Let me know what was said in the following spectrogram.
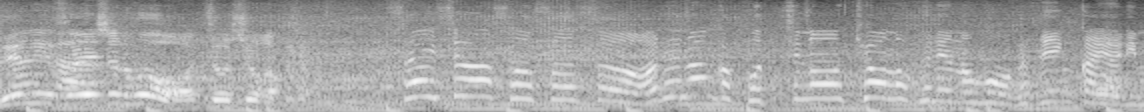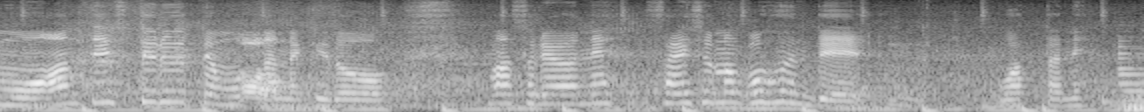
全然最初の方調子良かったじゃん。最初はそうそうそう。あれなんかこっちの今日の船の方が前回よりも安定してるって思ったんだけどまあそれはね最初の5分で終わったね。5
